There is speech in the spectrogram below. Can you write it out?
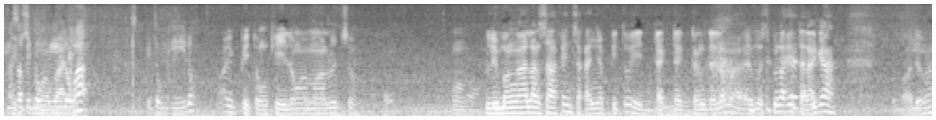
Nasa Fix pitong mo kilo bali. nga. Sa pitong kilo. Ay, pitong kilo nga mga lods. Oh. Oh, lima nga lang sa akin, sa kanya pito eh. Dagdag ng dalawa. Eh, mas malaki talaga. O, di ba?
